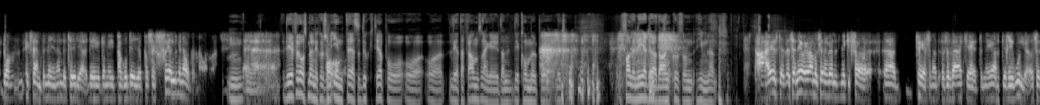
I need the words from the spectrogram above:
De exempel ni nämnde tidigare, det är, de är parodier på sig själv i någon mån. Mm. Eh, det är för oss människor som ja. inte är så duktiga på att leta fram sådana här grejer utan det kommer på liksom, faller ner döda ankor från himlen. Ja, just det. Sen är jag ju andra sidan väldigt mycket för den här tesen att alltså, verkligheten är alltid roligare. Så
